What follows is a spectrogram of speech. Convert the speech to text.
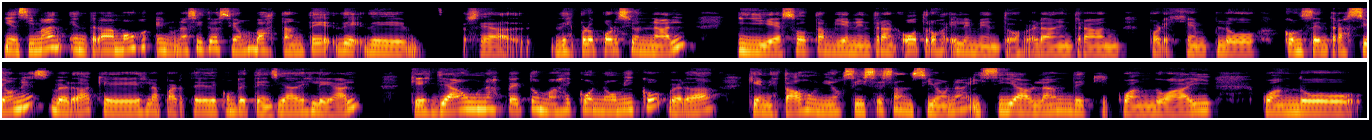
Y encima entramos en una situación bastante de, de o sea, desproporcional y eso también entran otros elementos, ¿verdad? Entran, por ejemplo, concentraciones, ¿verdad? Que es la parte de competencia desleal, que es ya un aspecto más económico, ¿verdad? Que en Estados Unidos sí se sanciona y sí hablan de que cuando hay, cuando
